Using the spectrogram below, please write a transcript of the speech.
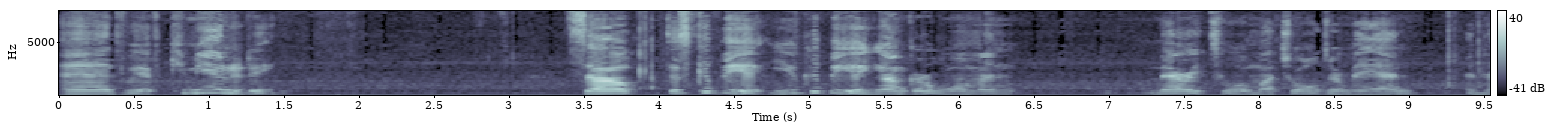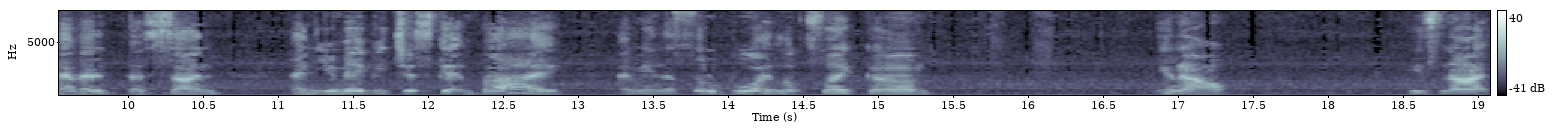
and we have community so this could be, a, you could be a younger woman married to a much older man. and have a, a son and you may be just getting by i mean this little boy looks like um you know he's not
